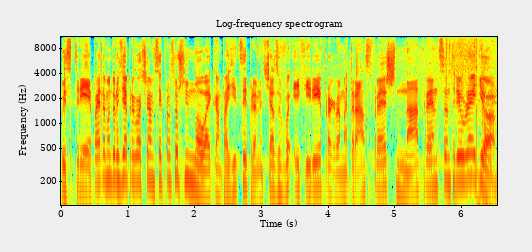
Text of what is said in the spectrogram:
быстрее. Поэтому, друзья, приглашаем всех прослушать новой композиции прямо сейчас в эфире программы Transfresh на Trend Century Radio.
